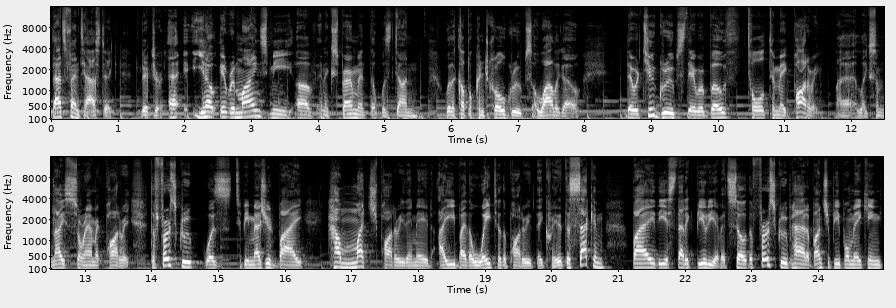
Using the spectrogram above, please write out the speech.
That's fantastic, Victor. Uh, you know, it reminds me of an experiment that was done with a couple control groups a while ago. There were two groups, they were both told to make pottery. Uh, like some nice ceramic pottery. The first group was to be measured by how much pottery they made, i.e., by the weight of the pottery that they created. The second by the aesthetic beauty of it. So the first group had a bunch of people making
